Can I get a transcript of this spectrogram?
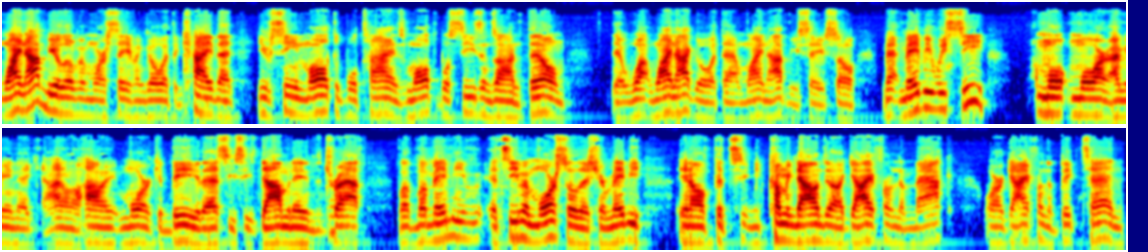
why not be a little bit more safe and go with the guy that you've seen multiple times, multiple seasons on film? That why, why not go with that? And why not be safe? So maybe we see more. more I mean, I don't know how more it could be. The SEC's dominated the draft, but but maybe it's even more so this year. Maybe you know if it's coming down to a guy from the MAC or a guy from the Big Ten.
